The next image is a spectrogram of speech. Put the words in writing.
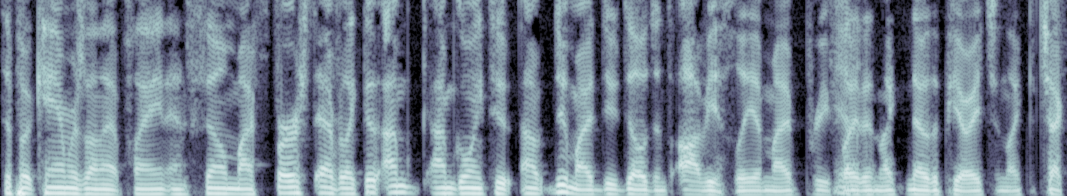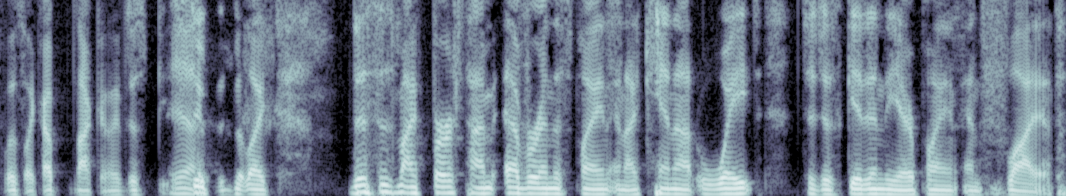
to put cameras on that plane and film my first ever like I'm I'm going to I'll do my due diligence obviously in my pre-flight yeah. and like know the POH and like the checklist like I'm not going to just be yeah. stupid but like this is my first time ever in this plane and I cannot wait to just get in the airplane and fly it.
